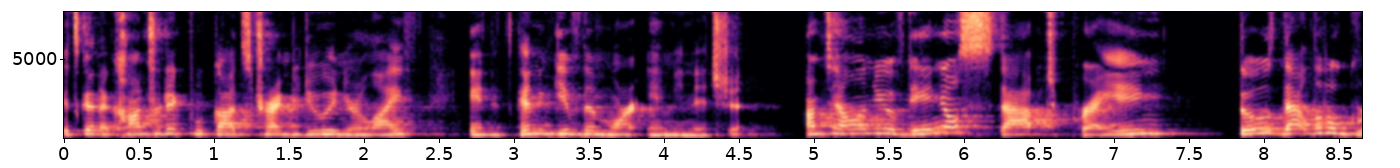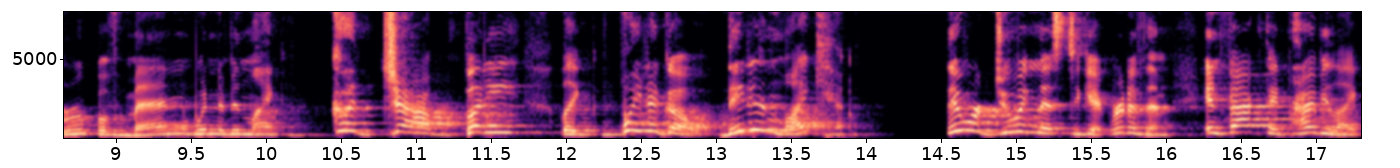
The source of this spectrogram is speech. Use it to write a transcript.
It's going to contradict what God's trying to do in your life, and it's going to give them more ammunition. I'm telling you, if Daniel stopped praying, those that little group of men wouldn't have been like, "Good job, buddy!" Like, way to go. They didn't like him. They were doing this to get rid of them. In fact, they'd probably be like,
